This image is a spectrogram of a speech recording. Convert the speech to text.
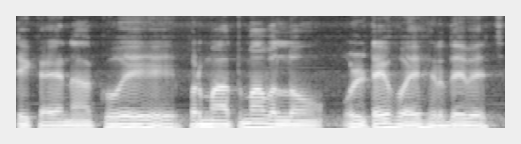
ਟਿਕੈ ਨਾ ਕੋਏ, ਪਰਮਾਤਮਾ ਵੱਲੋਂ ਉਲਟੇ ਹੋਏ ਹਿਰਦੇ ਵਿੱਚ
